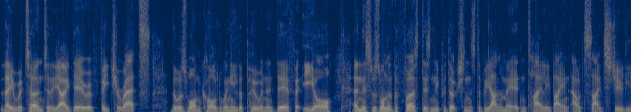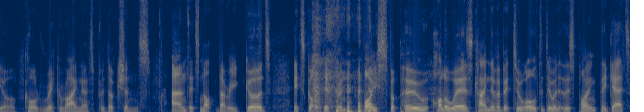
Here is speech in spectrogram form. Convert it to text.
they returned to the idea of featurettes. There was one called Winnie the Pooh and a Day for Eeyore, and this was one of the first Disney productions to be animated entirely by an outside studio called Rick Reinert Productions. And it's not very good. It's got a different voice for Pooh. Holloway's kind of a bit too old to do it at this point. They get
